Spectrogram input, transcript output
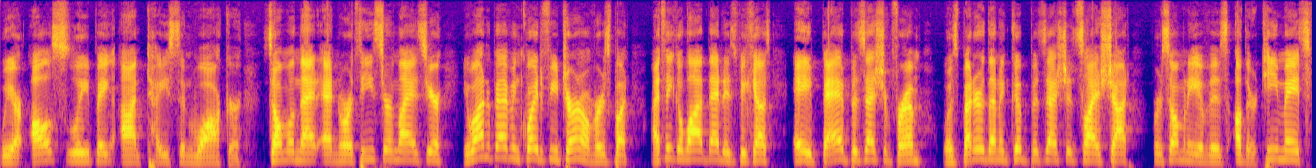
we are all sleeping on Tyson Walker. Someone that at Northeastern last year, he wound up having quite a few turnovers, but I think a lot of that is because a bad possession for him was better than a good possession slash shot for so many of his other teammates.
